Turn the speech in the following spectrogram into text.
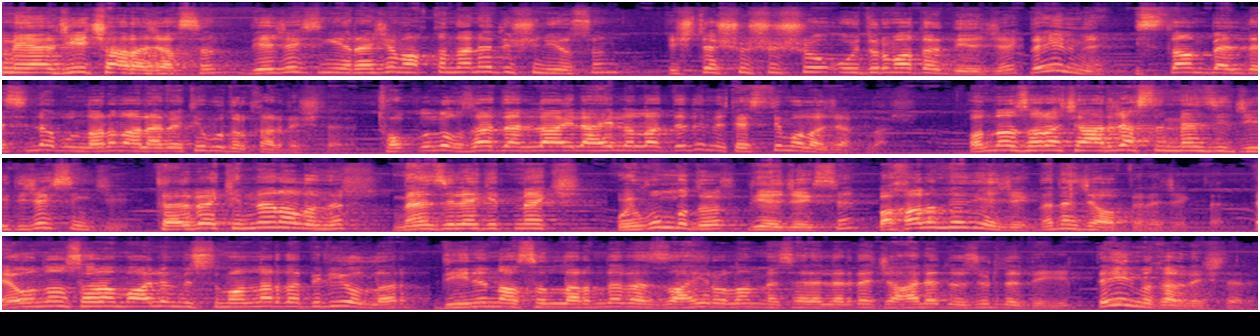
mealciyi çağıracaksın. Diyeceksin ki rejim hakkında ne düşünüyorsun? İşte şu şu şu uydurmadır diyecek. Değil mi? İslam beldesinde bunların alameti budur kardeşlerim. Topluluk zaten la ilahe illallah dedi mi teslim olacaklar. Ondan sonra çağıracaksın menzilciyi diyeceksin ki tevbe kimden alınır? Menzile gitmek uygun mudur diyeceksin. Bakalım ne diyecek, neden cevap verecekler. E ondan sonra malum Müslümanlar da biliyorlar. Dinin asıllarında ve zahir olan meselelerde cehalet özür de değil. Değil mi kardeşlerim?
